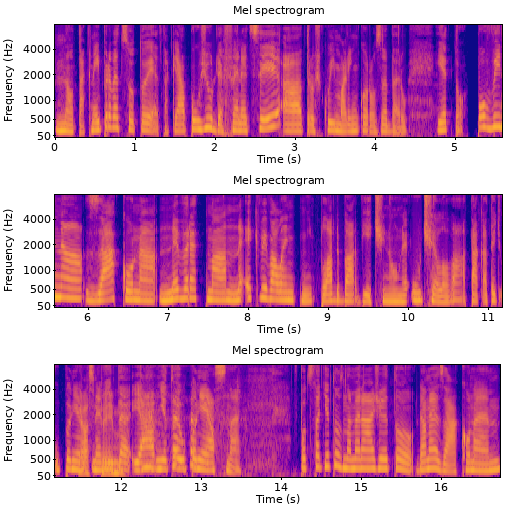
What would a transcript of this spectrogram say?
No tak nejprve, co to je? Tak já použiju definici a trošku ji malinko rozeberu. Je to povinná, zákona, nevratná, neekvivalentní platba, většinou neúčelová. Tak a teď úplně já nevíte, já, mně to je úplně jasné. V podstatě to znamená, že je to dané zákonem,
